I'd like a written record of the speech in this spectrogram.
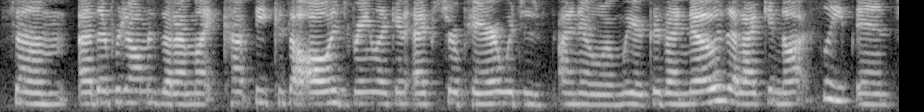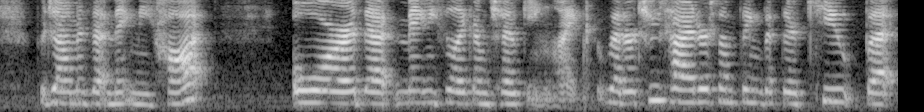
some other pajamas that I'm like comfy because I'll always bring like an extra pair which is I know I'm weird because I know that I cannot sleep in pajamas that make me hot or that make me feel like I'm choking like that are too tight or something but they're cute but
